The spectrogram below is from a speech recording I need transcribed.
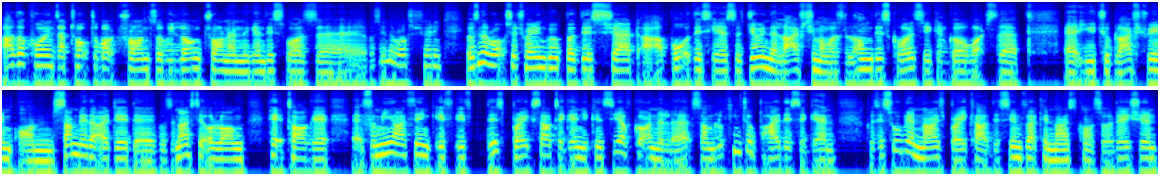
Other coins I talked about Tron so we long Tron and again this was uh, was in the Rockstar trading it was in the Rockstar trading group but this I, I bought this here so during the live stream I was long this coin so you can go watch the uh, YouTube live stream on Sunday that I did uh, it was a nice little long hit target. Uh, for me I think if, if this breaks out again you can see I've got an alert so I'm looking to buy this again because this will be a nice breakout this seems like a nice consolidation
